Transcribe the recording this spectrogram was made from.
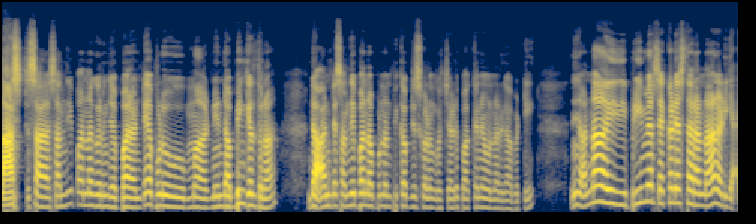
last Sandeep అన్న గురించి చెప్పాలంటే అప్పుడు మా నేను డబ్బింగ్కి వెళ్తున్నా అంటే సందీప్ అన్న అప్పుడు నన్ను పికప్ చేసుకోవడానికి వచ్చాడు పక్కనే ఉన్నారు కాబట్టి. నేను అన్న ఇది ప్రీమియర్స్ ఎక్కడేస్తారన్నా అని అడిగా.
